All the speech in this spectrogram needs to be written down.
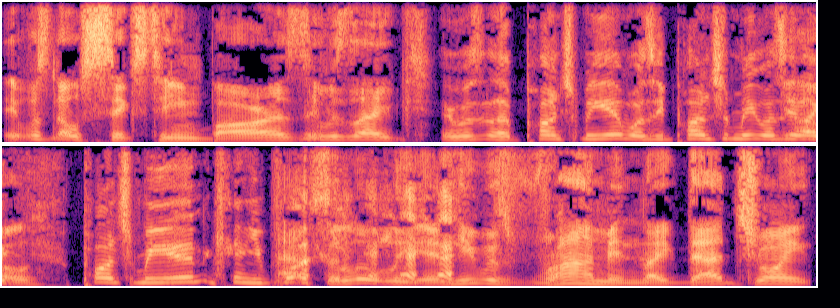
it was no 16 bars. It was like it was like punch me in. Was he punching me? Was he like punch me in? Can you punch? absolutely and he was rhyming like that joint.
